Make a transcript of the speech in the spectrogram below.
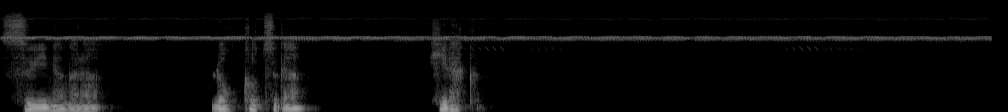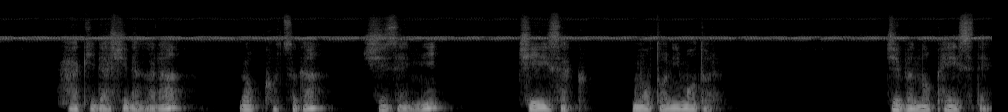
吸いながら肋骨が開く。吐き出しながら肋骨が自然に小さく元に戻る。自分のペースで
